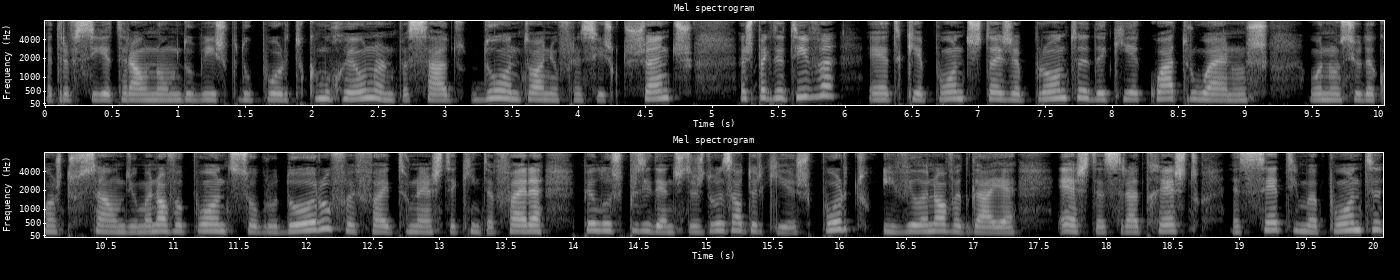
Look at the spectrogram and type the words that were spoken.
A travessia terá o nome do bispo do Porto que morreu no ano passado, Dom António Francisco dos Santos. A expectativa é de que a ponte esteja pronta daqui a quatro anos. O anúncio da construção de uma nova ponte sobre o Douro foi feito nesta quinta-feira pelos presidentes das duas autarquias, Porto e Vila Nova de Gaia. Esta será, de resto, a sétima ponte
